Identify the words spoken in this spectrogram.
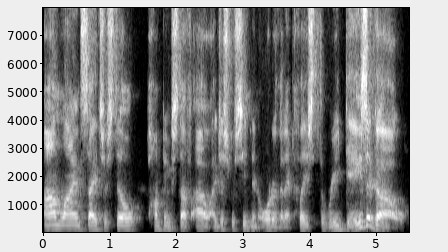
online sites are still pumping stuff out. I just received an order that I placed three days ago.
